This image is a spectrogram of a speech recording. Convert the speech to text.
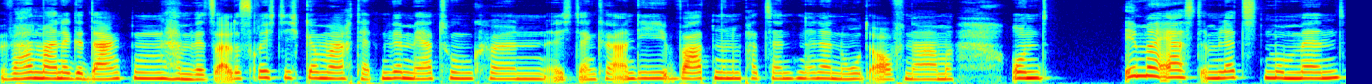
waren meine Gedanken, haben wir jetzt alles richtig gemacht, hätten wir mehr tun können. Ich denke an die wartenden Patienten in der Notaufnahme. Und immer erst im letzten Moment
